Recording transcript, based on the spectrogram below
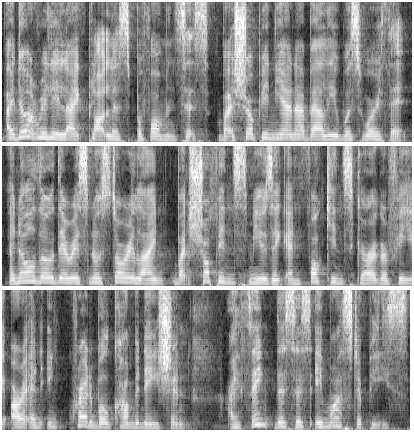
I don't really like plotless performances, but Chopiniana Ballet was worth it. And although there is no storyline, but Chopin's music and Fokin's choreography are an incredible combination. I think this is a masterpiece.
